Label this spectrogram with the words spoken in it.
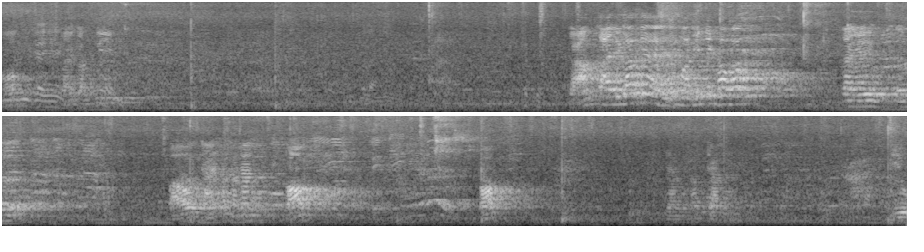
ออฟจ่ายกับฟิล์ม จามตายเลยครับแม่จังหวะนี้ไม่เข้าครับได้เลยเออเบาจ่ายทางด้านกอล์ฟกอล์ฟยังครับยังดิว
